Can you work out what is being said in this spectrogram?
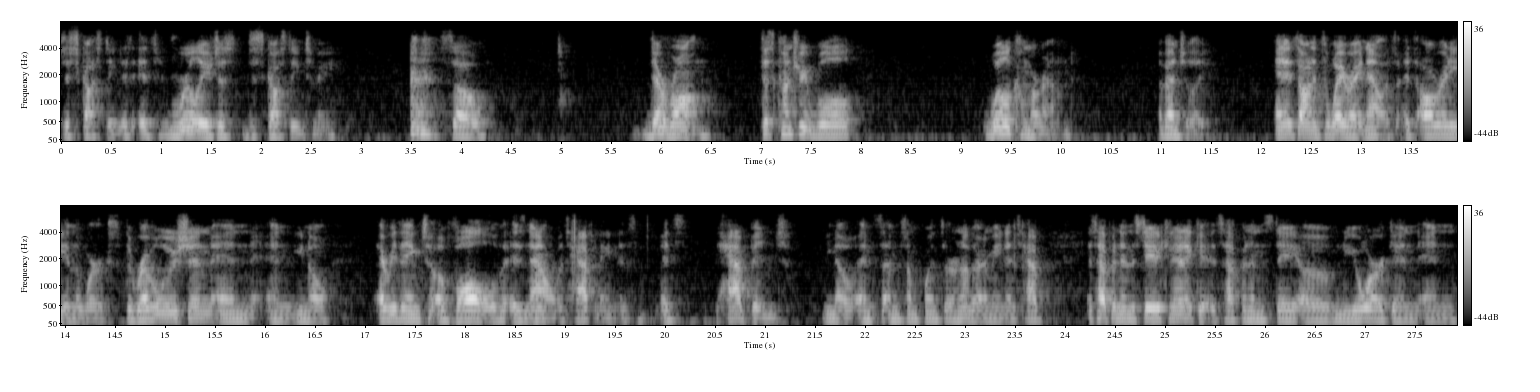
disgusting. It's, it's really just disgusting to me. so they're wrong. This country will will come around eventually and it's on its way right now. It's it's already in the works. The revolution and and you know everything to evolve is now. It's happening. It's it's happened. You know, and at some points or another. I mean, it's hap it's happened in the state of Connecticut. It's happened in the state of New York and and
